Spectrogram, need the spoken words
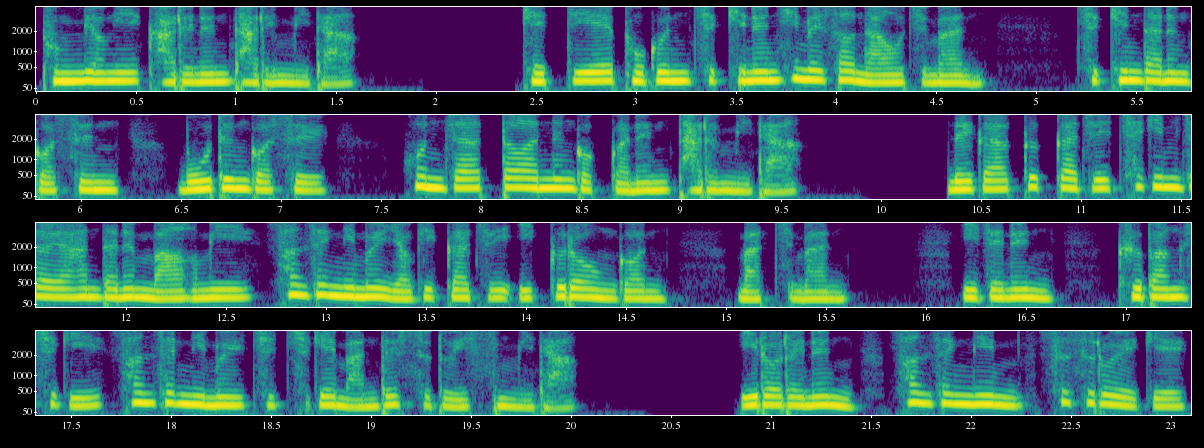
분명히 가르는 달입니다. 개띠의 복은 지키는 힘에서 나오지만 지킨다는 것은 모든 것을 혼자 떠안는 것과는 다릅니다. 내가 끝까지 책임져야 한다는 마음이 선생님을 여기까지 이끌어온 건 맞지만 이제는 그 방식이 선생님을 지치게 만들 수도 있습니다. 1월에는 선생님 스스로에게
